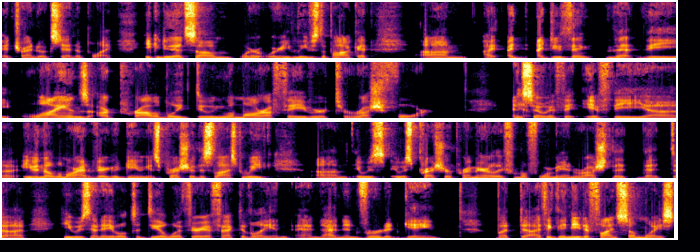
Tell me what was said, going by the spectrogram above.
and trying to extend a play. He can do that some where, where he leaves the pocket. Um, I, I, I do think that the Lions are probably doing Lamar a favor to rush four. And yeah. so if the if the uh, even though Lamar had a very good game against pressure this last week, um, it was it was pressure primarily from a four man rush that that uh, he was then able to deal with very effectively and and had an inverted game. But uh, I think they need to find some ways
